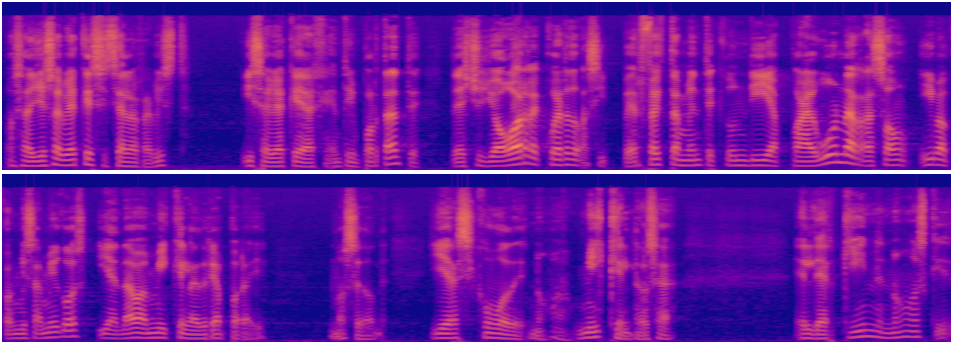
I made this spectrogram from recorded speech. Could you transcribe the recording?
O sea, yo sabía que existía la revista, y sabía que era gente importante. De hecho, yo recuerdo así perfectamente que un día, por alguna razón, iba con mis amigos y andaba Miquel Adrián por ahí, no sé dónde. Y era así como de, no, Miquel, o sea, el de Arquine, no, es que,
